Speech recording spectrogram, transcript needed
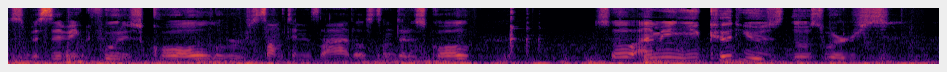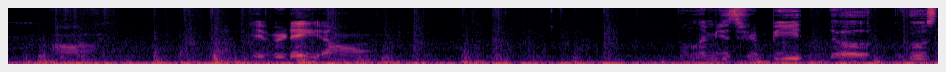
specific food is cold or something is hot or something is cold so I mean, you could use those words um, every day. Um, let me just repeat uh, those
